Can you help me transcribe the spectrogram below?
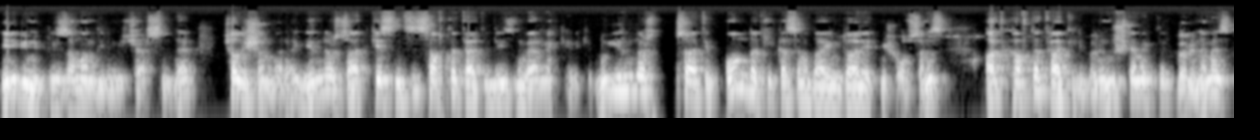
7 günlük bir zaman dilimi içerisinde çalışanlara 24 saat kesintisiz hafta tatili izni vermek gerekir. Bu 24 saatin 10 dakikasını dahi müdahale etmiş olsanız artık hafta tatili bölünmüş demektir. Bölünemez.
